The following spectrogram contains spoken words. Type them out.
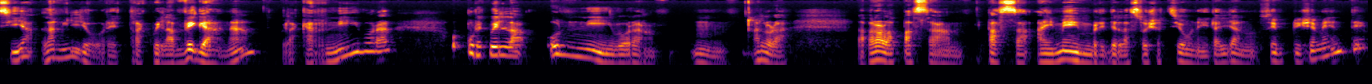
sia la migliore tra quella vegana, quella carnivora, oppure quella onnivora. Mm. Allora, la parola passa, passa ai membri dell'Associazione Italiano Semplicemente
